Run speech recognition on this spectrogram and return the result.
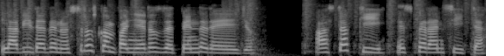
la vida de nuestros compañeros depende de ello. Hasta aquí, Esperancita.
